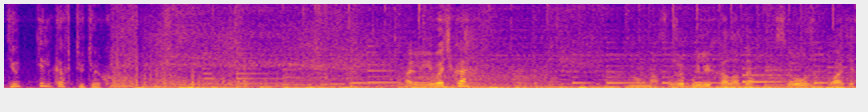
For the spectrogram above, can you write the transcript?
Тютелька в тютельку. Оливочка. Но у нас уже были холода. Все, уже хватит.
